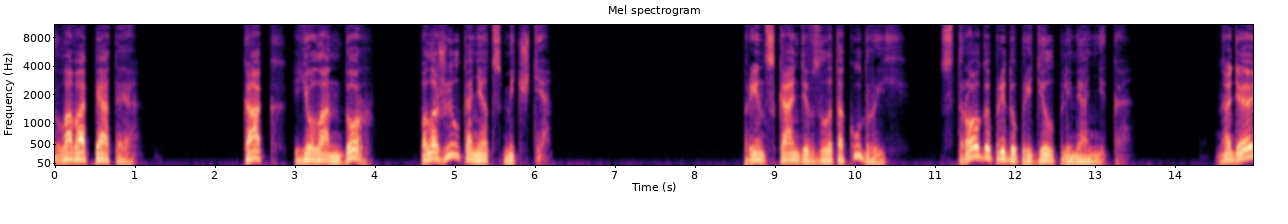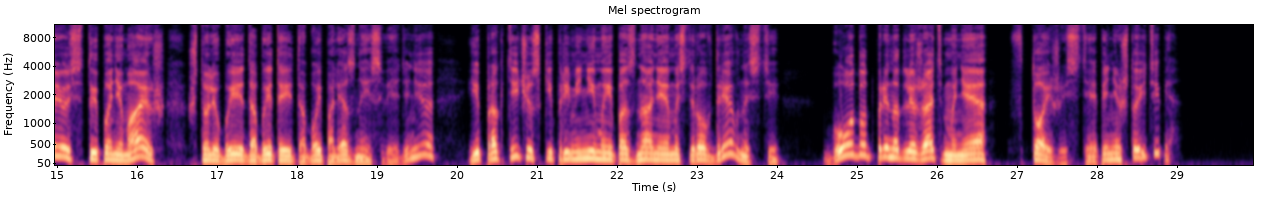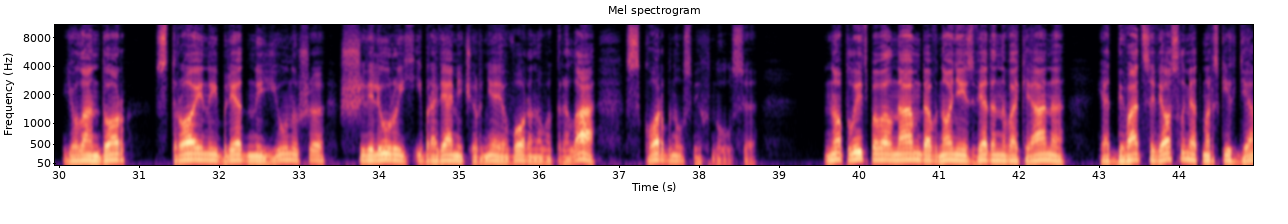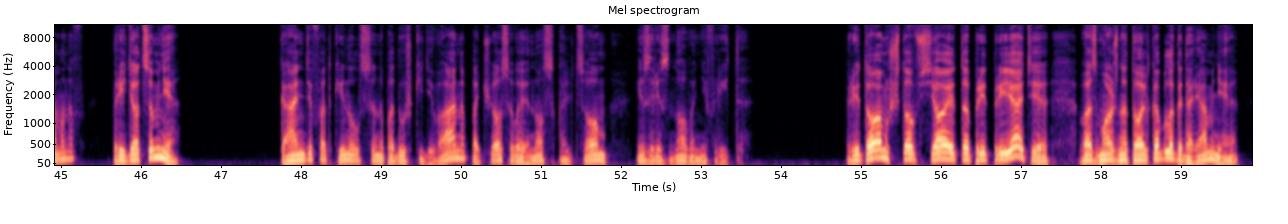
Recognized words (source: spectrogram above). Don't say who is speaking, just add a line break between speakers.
Глава пятая. Как Йоландор положил конец мечте. Принц Кандив Златокудрый строго предупредил племянника. «Надеюсь, ты понимаешь, что любые добытые тобой полезные сведения и практически применимые познания мастеров древности будут принадлежать мне в той же степени, что и тебе». Юландор, стройный бледный юноша с шевелюрой и бровями чернее вороного крыла, скорбно усмехнулся. Но плыть по волнам давно неизведанного океана и отбиваться веслами от морских демонов придется мне. Кандив откинулся на подушке дивана, почесывая нос кольцом из резного нефрита. При том, что все это предприятие возможно только благодаря мне —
